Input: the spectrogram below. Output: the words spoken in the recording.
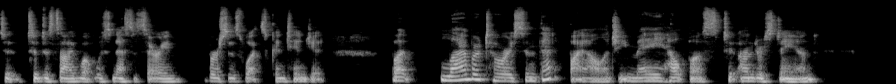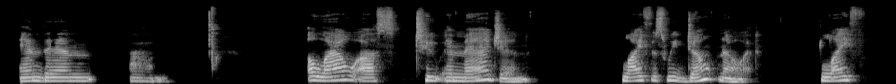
to, to decide what was necessary versus what's contingent. But laboratory synthetic biology may help us to understand and then um, allow us to imagine life as we don't know it, life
